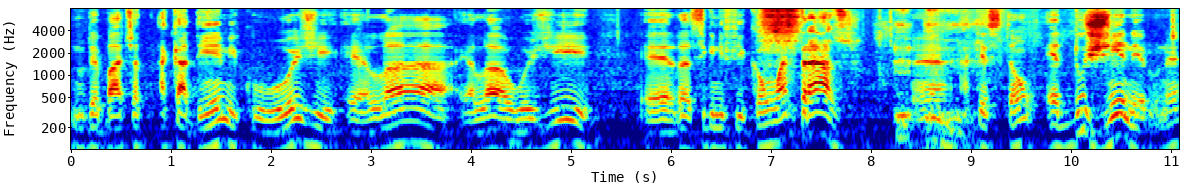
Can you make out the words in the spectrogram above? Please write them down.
no debate acadêmico hoje, ela, ela hoje ela significa um atraso. Né? A questão é do gênero, né?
